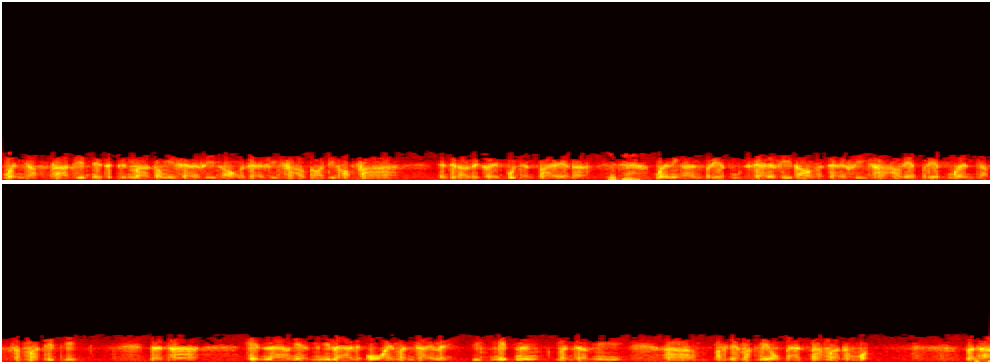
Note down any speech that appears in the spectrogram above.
เหมือนกับพระอาทิตย์เนี่ยจะขึ้นมาต้องมีแสงสีทองกับแสงสีขาวก่อนที่ขอบฟ้าอย่างที่เราได้เคยพูดกันไปนะเหมือนการเปรียบแสงสีทองกับแสงสีขาวเนี่ยเปรียบเหมือนกับสัมมาทิฏฐิแต่ถ้า เห็นแล้วเนี่ยมีแล้วเนี่ยโอ้ให้มั่นใจเลย อีกนิดนึงมันจะมีอ่าอริยมรรคมีองค์แปดตามมาทั้งหมดและถ้า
